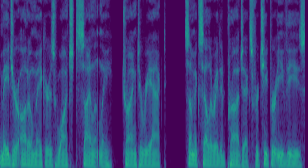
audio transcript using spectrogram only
major automakers watched silently, trying to react. Some accelerated projects for cheaper EVs,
